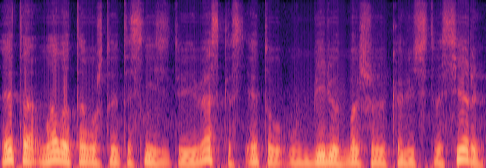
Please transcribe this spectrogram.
Это мало того, что это снизит ее вязкость, это уберет большое количество серы,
